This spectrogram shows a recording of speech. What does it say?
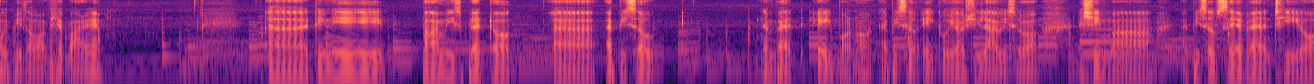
ဝေပေးသွားမှာဖြစ်ပါတယ်အဲဒီနေ့ Burmese Black Dog အဲ episode number 8ပေါ့နော် episode 8ကိုရောက်ရှိလာပြီဆိုတော့အရှိမ episode 7အထိရော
